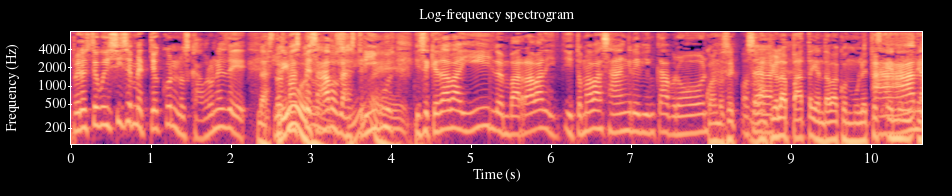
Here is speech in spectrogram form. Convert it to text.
Pero este güey sí se metió con los cabrones de Las los tribus, más pesados, güey, las sí, tribus, güey. y se quedaba ahí, lo embarraban y, y tomaba sangre bien cabrón. Cuando se o sea, rompió la pata y andaba con muletas en, el, en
